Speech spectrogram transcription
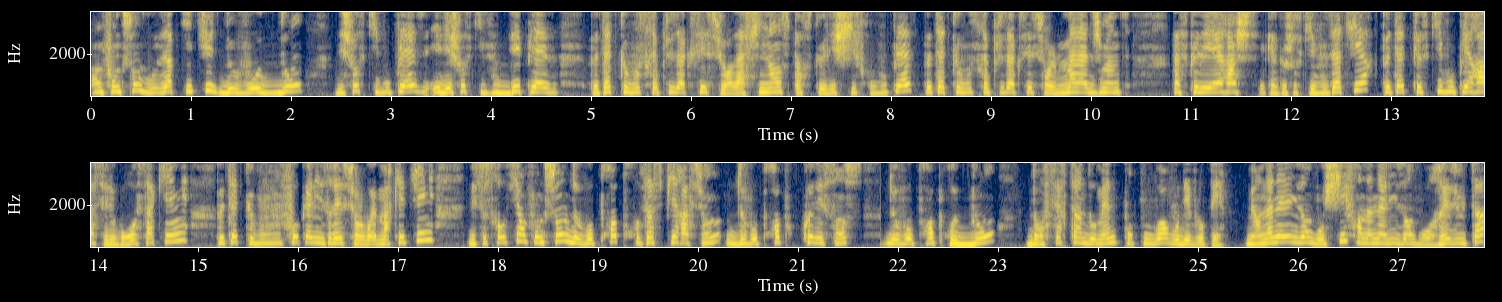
en fonction de vos aptitudes, de vos dons, des choses qui vous plaisent et des choses qui vous déplaisent. Peut-être que vous serez plus axé sur la finance parce que les chiffres vous plaisent, peut-être que vous serez plus axé sur le management parce que les RH c'est quelque chose qui vous attire, peut-être que ce qui vous plaira c'est le gros hacking, peut-être que vous vous focaliserez sur le web marketing, mais ce sera aussi en fonction de vos propres aspirations, de vos propres connaissances, de vos propres dons dans certains domaines pour pouvoir vous développer. Mais en analysant vos chiffres, en analysant vos résultats,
